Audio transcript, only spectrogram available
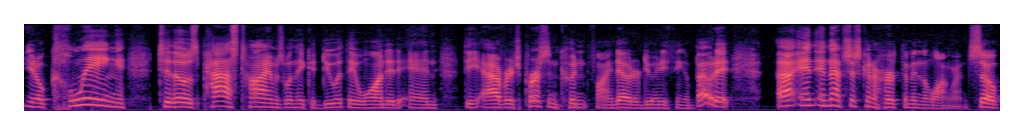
you know cling to those past times when they could do what they wanted and the average person couldn't find out or do anything about it uh, and and that's just going to hurt them in the long run so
